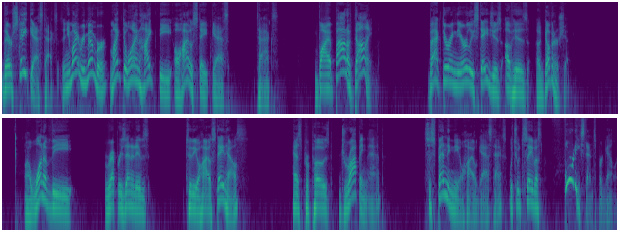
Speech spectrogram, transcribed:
their state gas taxes. And you might remember Mike DeWine hiked the Ohio state gas tax by about a dime back during the early stages of his uh, governorship. Uh, one of the representatives to the Ohio State House has proposed dropping that, suspending the Ohio gas tax, which would save us 40 cents per gallon.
